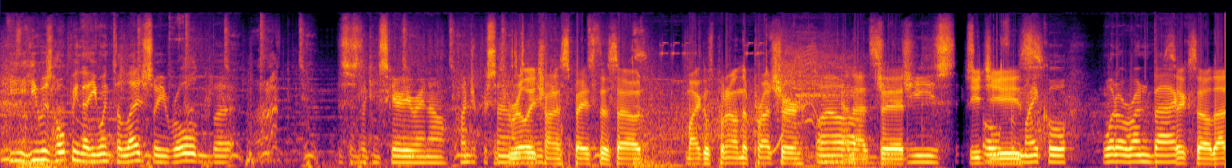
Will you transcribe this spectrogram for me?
He, he was hoping that he went to ledge, so he rolled, but this is looking scary right now. 100%. Really Mike. trying to space this out. Michael's putting on the pressure, Oh, and that's it. GG's. 6-0 GG's. Michael. What a run back. 6 0. That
